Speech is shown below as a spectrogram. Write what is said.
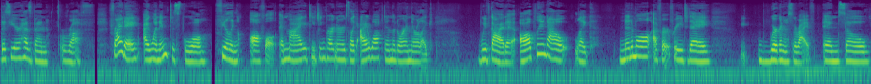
this year has been rough. Friday, I went into school feeling awful, and my teaching partners, like, I walked in the door and they were like, We've got it all planned out, like, minimal effort for you today. We're gonna survive. And so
